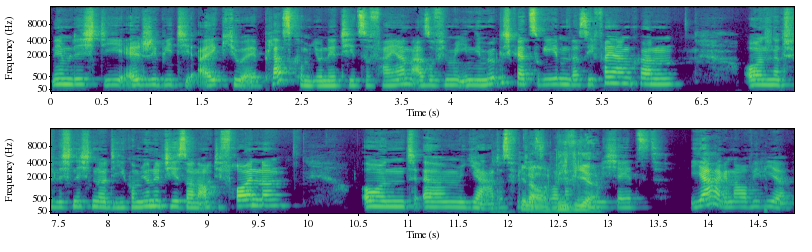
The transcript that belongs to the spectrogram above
nämlich die LGBTIQA-Plus-Community zu feiern. Also für ihnen die Möglichkeit zu geben, dass sie feiern können. Und natürlich nicht nur die Community, sondern auch die Freunde. Und ähm, ja, das wird genau, jetzt aber wie wir. ja jetzt ja, genau wie wir.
